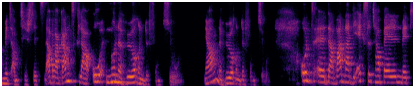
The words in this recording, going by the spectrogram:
mit am Tisch sitzen. Aber ganz klar, oh, nur eine hörende Funktion. Ja, eine hörende Funktion. Und äh, da waren dann die Excel-Tabellen mit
